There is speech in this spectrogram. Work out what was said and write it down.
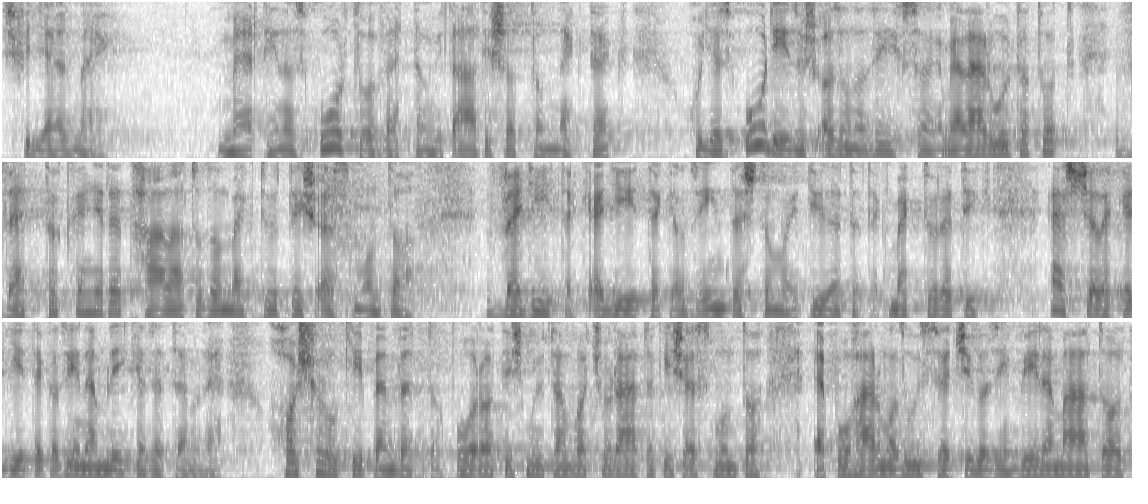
És figyeld meg, mert én az Úrtól vettem, amit át is adtam nektek, hogy az Úr Jézus azon az éjszakán elárultatott, vette a kenyeret, hálát adom, megtört, és ezt mondta, vegyétek, egyétek, az én testem, majd tiletetek megtöretik, ezt cselekedjétek az én emlékezetemre. Hasonlóképpen vette a poharat, és miután vacsoráltak, és ezt mondta, e pohárom az új szövetség az én vérem által,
